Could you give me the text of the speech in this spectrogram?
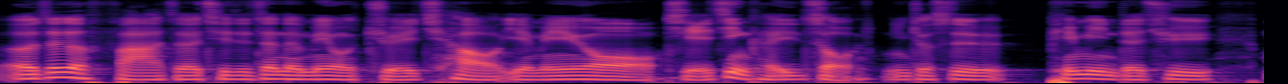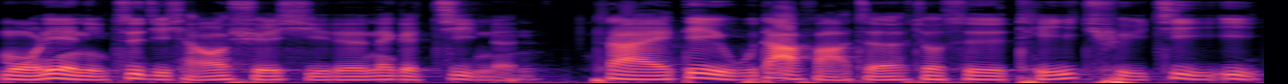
而这个法则其实真的没有诀窍，也没有捷径可以走。你就是拼命的去磨练你自己想要学习的那个技能。在第五大法则就是提取记忆。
